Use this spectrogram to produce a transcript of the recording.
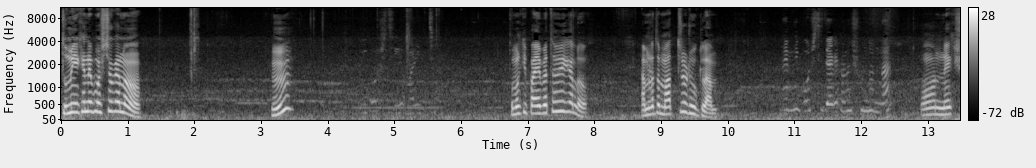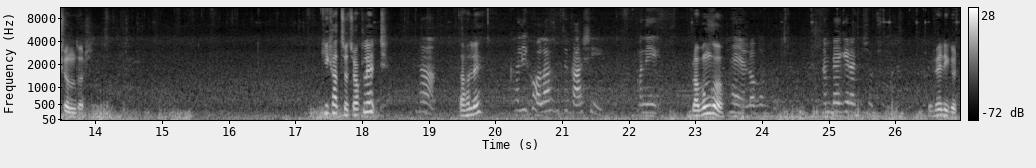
তুমি এখানে বসছো কেন? হুম? তোমার কি পায়ে ব্যথা হয়ে গেল? আমরা তো মাত্র ঢুকলাম। অনেক সুন্দর না? অনেক সুন্দর। কি খাচ্ছ চকলেট? না। তাহলে? খালি গলা হচ্ছে কাশি মানে লবঙ্গ? হ্যাঁ লবঙ্গ। আমি ব্যাগে রাখি ভেরি গুড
